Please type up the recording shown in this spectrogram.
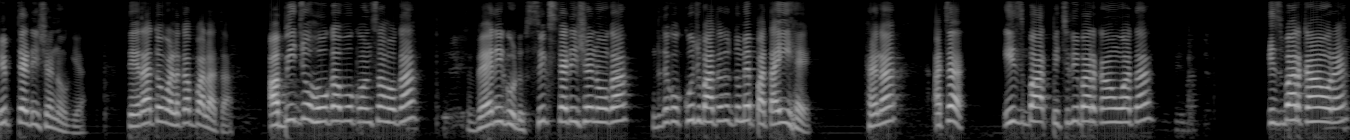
फिफ्थ एडिशन हो गया. तेरा तो वर्ल्ड कप वाला था. अभी जो होगा वो कौन सा होगा? वेरी गुड सिक्स एडिशन होगा. देखो, कुछ बातें तो तुम्हें पता ही है. है ना? अच्छा इस बार, पिछली बार कहाँ हुआ था? इस बार कहाँ हो रहा है?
